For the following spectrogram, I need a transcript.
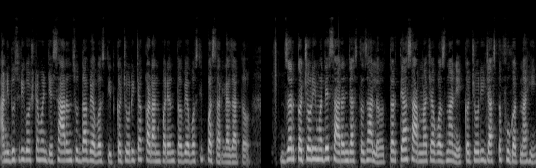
आणि दुसरी गोष्ट म्हणजे सारणसुद्धा व्यवस्थित कचोरीच्या कडांपर्यंत व्यवस्थित पसरल्या जातं. जर कचोरीमध्ये सारण जास्त झालं तर त्या सारणाच्या वजनाने कचोरी जास्त फुगत नाही.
